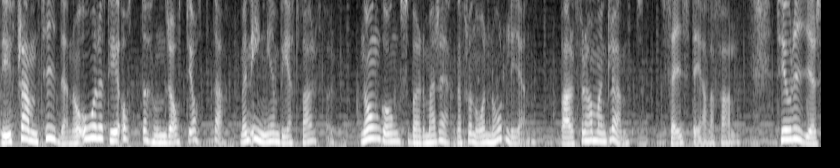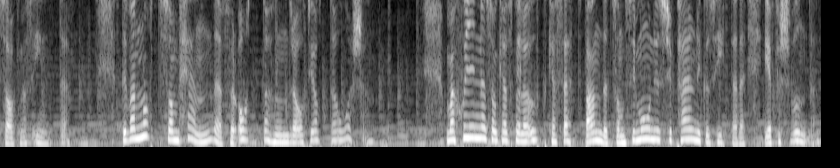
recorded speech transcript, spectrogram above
Det är framtiden och året är 888 men ingen vet varför. Någon gång så började man räkna från år noll igen. Varför har man glömt? Sägs det i alla fall. Teorier saknas inte. Det var något som hände för 888 år sedan. Maskinen som kan spela upp kassettbandet som Simonius Copernicus hittade är försvunnen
